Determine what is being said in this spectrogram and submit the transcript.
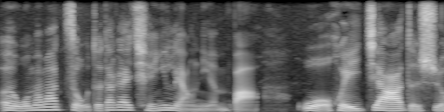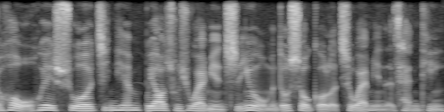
呃，我妈妈走的大概前一两年吧。我回家的时候，我会说今天不要出去外面吃，因为我们都受够了吃外面的餐厅。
